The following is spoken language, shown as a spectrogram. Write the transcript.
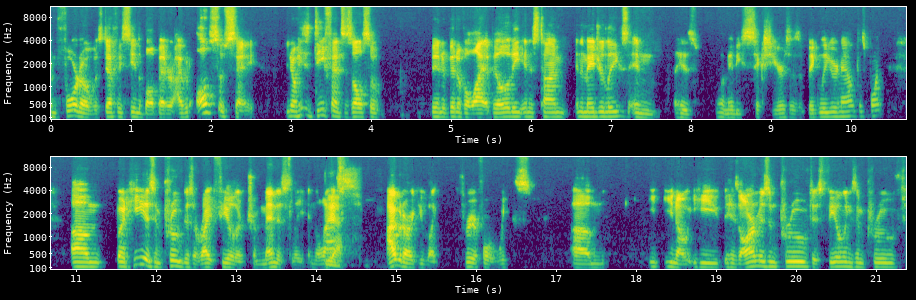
Conforto was definitely seeing the ball better. I would also say, you know, his defense has also been a bit of a liability in his time in the major leagues in his well, maybe six years as a big leaguer now at this point. Um, but he has improved as a right fielder tremendously in the last, Yes. I would argue, like three or four weeks. Um, you know, he his arm is improved, his feelings improved,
